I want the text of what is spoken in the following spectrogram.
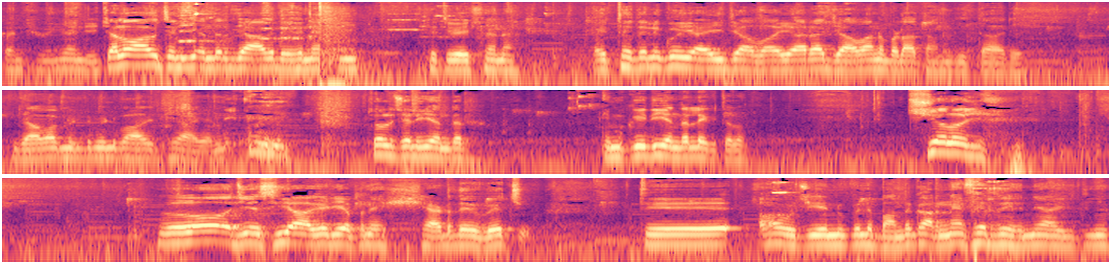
ਕਨਫਿਊਜ਼ਨ ਜੀ। ਚਲੋ ਆਓ, ਚਲੀਏ ਅੰਦਰ ਜਾ ਕੇ ਦੇਖਨੇ ਆ ਕੀ ਸਿਚੁਏਸ਼ਨ ਹੈ ਇੱਥੇ ਤੇ ਨਹੀਂ ਕੋਈ ਆਈ ਜਾਵਾ, ਯਾਰ ਆ ਜਾਵਾ ਨੇ ਬੜਾ ਤੰਗ ਕੀਤਾ ਅਜੇ। ਜਾਵਾ ਮਿੰਟ ਮਿੰਟ ਬਾਅਦ ਇੱਥੇ ਆ ਜਾਂਦੀ। ਚਲੋ ਚਲੀ ਅੰਦਰ। ਇਮਕੀ ਦੀ ਅੰਦਰ ਲੈ ਕੇ ਚਲੋ। ਚਲੋ ਜੀ। ਲੋ ਜੀ, ਅਸੀਂ ਆ ਗਏ ਜੀ ਆਪਣੇ ਸ਼ੈੱਡ ਦੇ ਵਿੱਚ। ਤੇ ਆਓ ਜੀ, ਇਹਨੂੰ ਪਹਿਲੇ ਬੰਦ ਕਰਨੇ ਆ, ਫਿਰ ਦੇਖਨੇ ਆ ਦੀਆਂ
